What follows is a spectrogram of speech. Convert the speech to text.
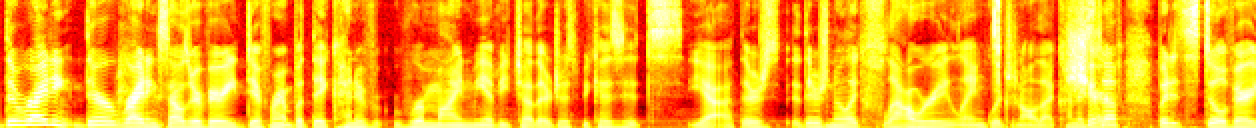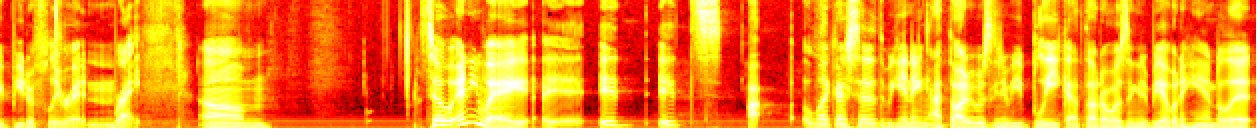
the writing, their writing styles are very different, but they kind of remind me of each other just because it's yeah. There's there's no like flowery language and all that kind Sure. of stuff, but it's still very beautifully written. Right. Um. So anyway, it, it it's like I said at the beginning. I thought it was going to be bleak. I thought I wasn't going to be able to handle it.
